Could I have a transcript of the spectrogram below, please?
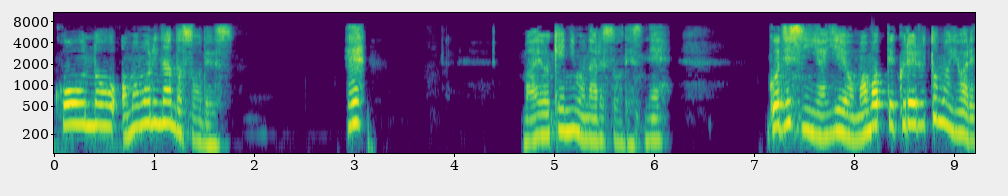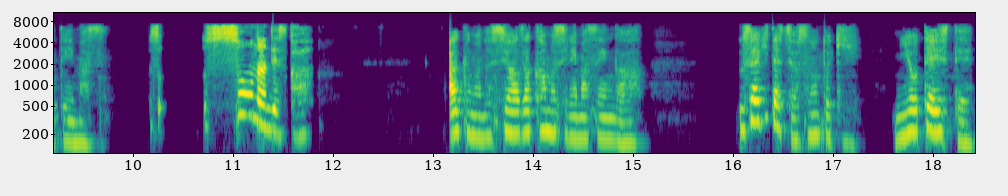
幸運のお守りなんだそうです。え？前置けにもなるそうですね。ご自身や家を守ってくれるとも言われています。そうなんですか？悪魔の仕業かもしれませんが、うさぎたちはその時、身を挺して、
